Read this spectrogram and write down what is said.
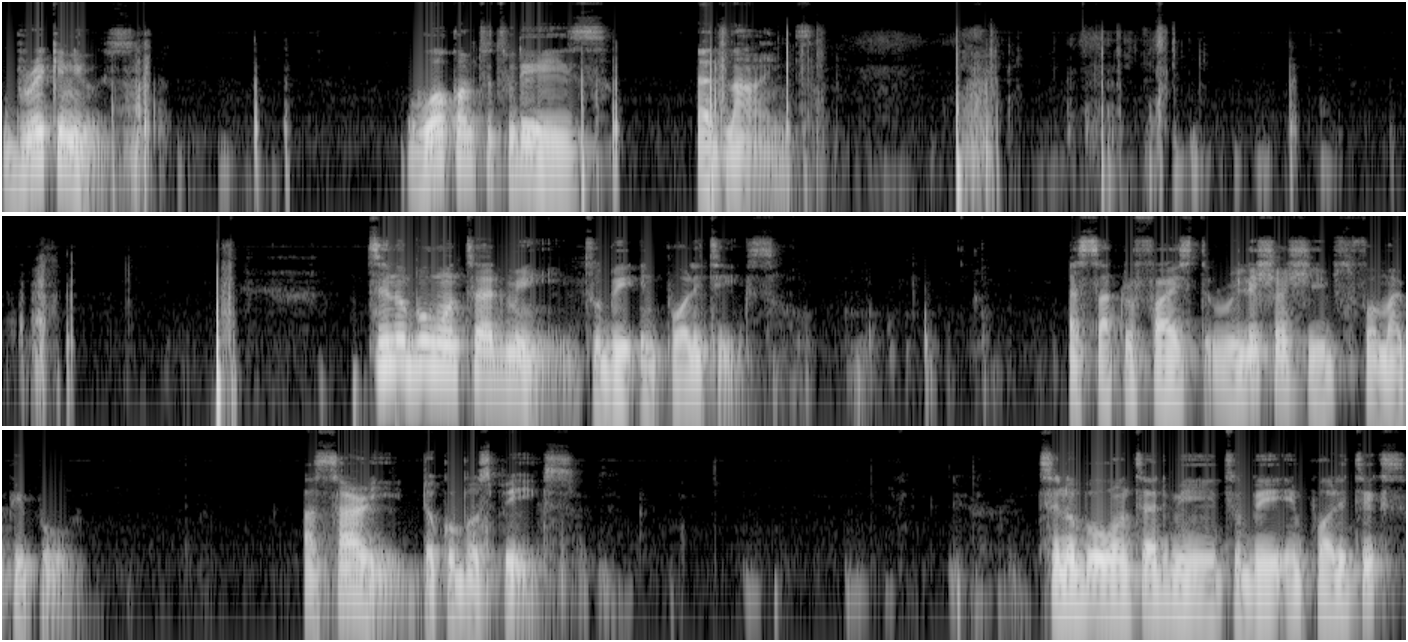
Breaking news. Welcome to today's headlines. Tinubu wanted me to be in politics. I sacrificed relationships for my people. Asari Dokubo speaks. Tinubu wanted me to be in politics.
